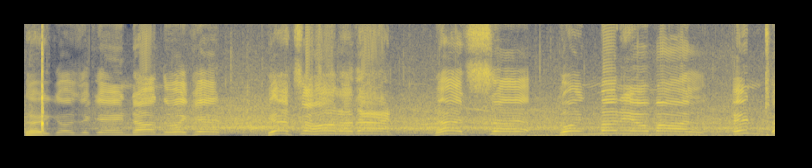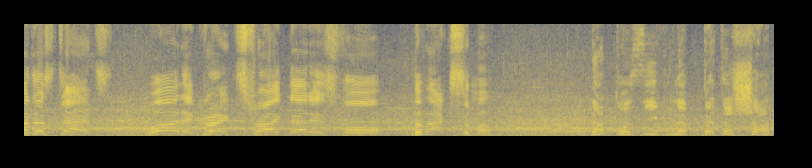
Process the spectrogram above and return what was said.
There he goes again, down the wicket. Gets a hold of that. That's uh, going many a mile into the stands. What a great strike that is for the maximum. That was even a better shot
